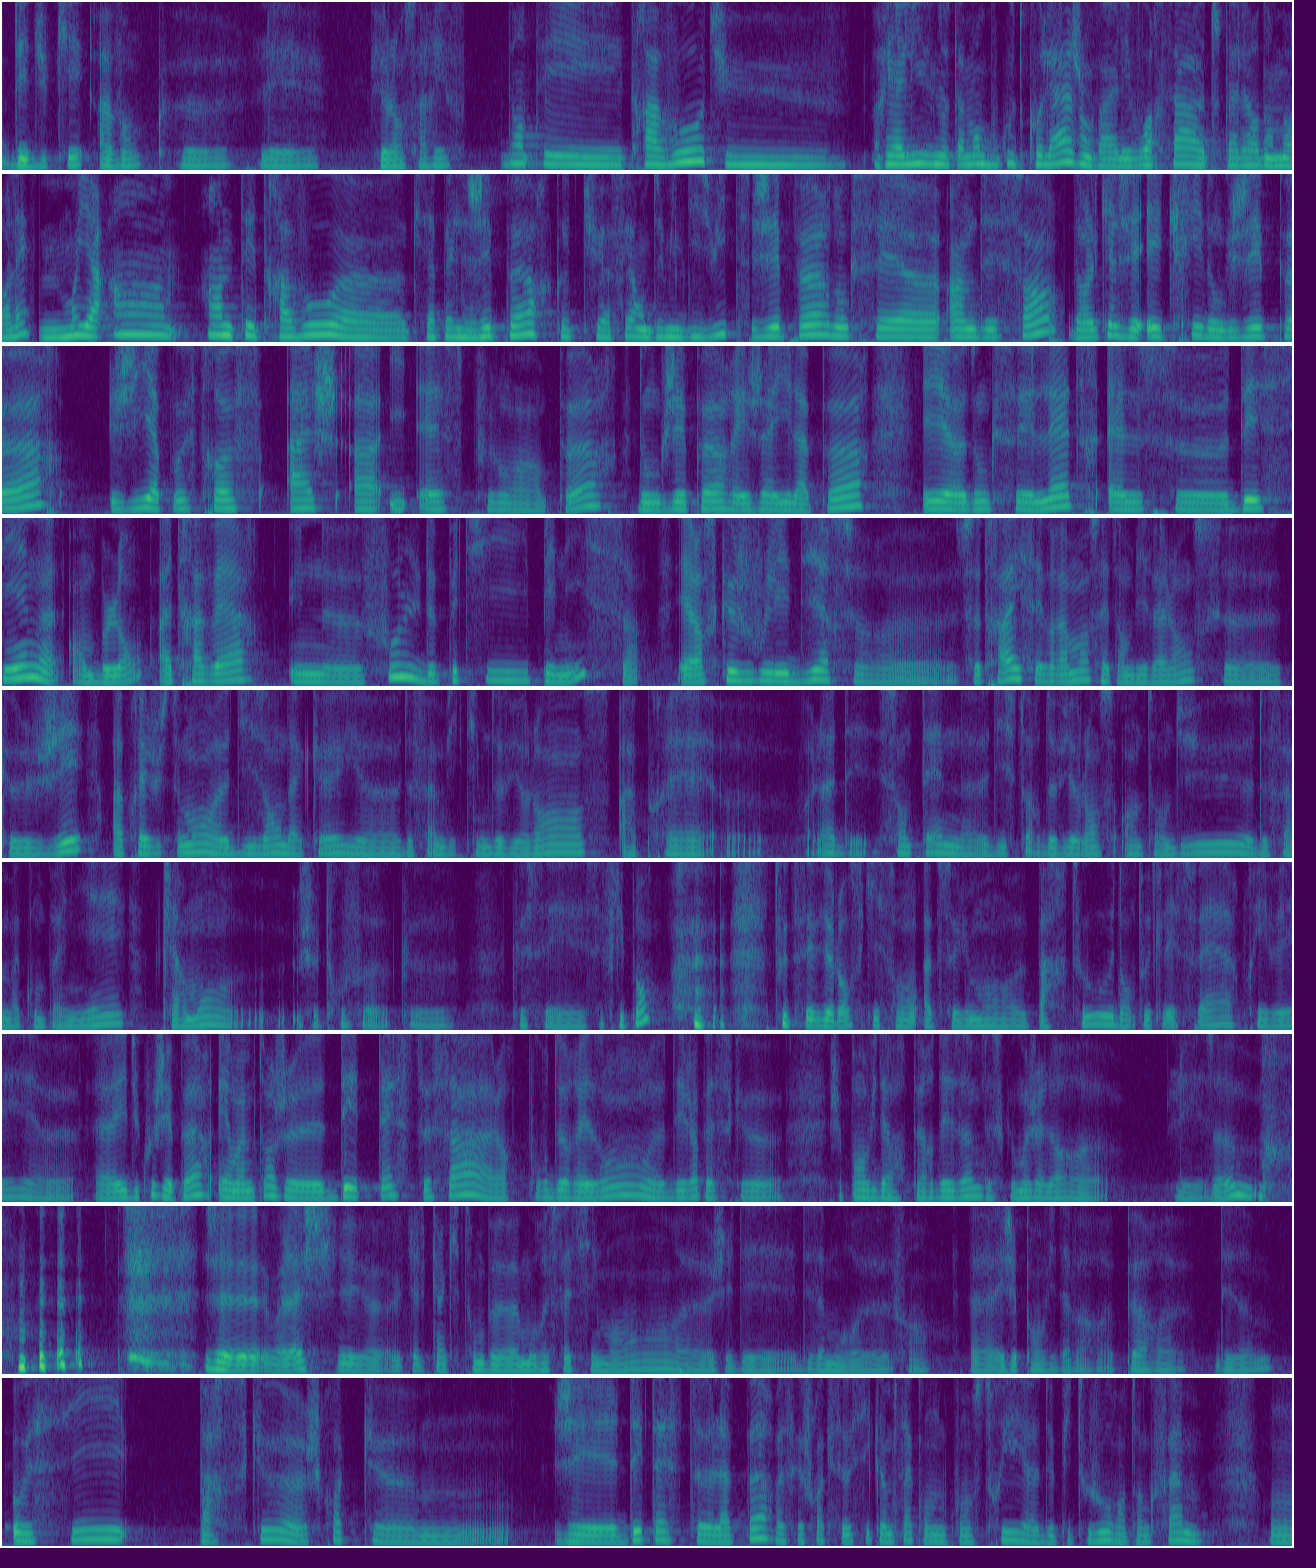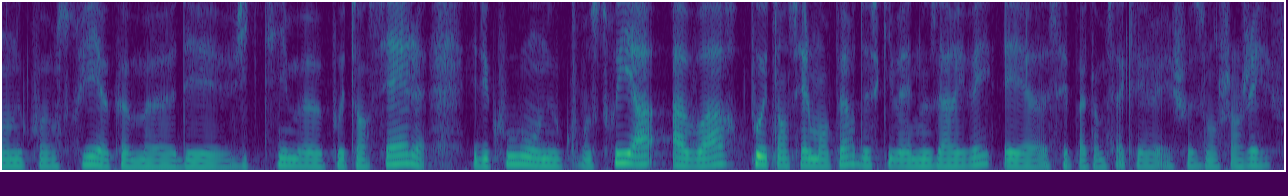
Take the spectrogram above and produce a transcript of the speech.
d'éduquer avant que les violences arrivent. Dans tes travaux, tu réalises notamment beaucoup de collages. On va aller voir ça tout à l'heure dans Morlaix. Moi, il y a un, un de tes travaux euh, qui s'appelle J'ai peur que tu as fait en 2018. J'ai peur, donc c'est euh, un dessin dans lequel j'ai écrit donc J'ai peur J apostrophe H A I S plus loin peur. Donc j'ai peur et jaillit la peur. Et euh, donc ces lettres, elles se dessinent en blanc à travers une foule de petits pénis. Et alors ce que je voulais dire sur euh, ce travail, c'est vraiment cette ambivalence euh, que j'ai après justement dix ans d'accueil de femmes victimes de violences, après des centaines euh, d'histoires de violences entendues, euh, de femmes accompagnées. Clairement, euh, je trouve que, que c'est flippant, toutes ces violences qui sont absolument partout, dans toutes les sphères privées. et du coup, j'ai peur. Et en même temps, je déteste ça. Alors, pour deux raisons. déjà parce que j'ai pas envie d'avoir peur des hommes, parce que moi, j'adore les hommes. je, voilà, je suis euh, quelqu'un qui tombe amoureuse facilement, euh, j'ai des, amoureux, enfin, euh, et j'ai pas envie d'avoir peur des hommes. Aussi parce que je crois que hum, j'ai déteste la peur parce que je crois que c'est aussi comme ça qu'on nous construit depuis toujours en tant que femme. On nous construit comme des victimes potentielles et du coup on nous construit à avoir potentiellement peur de ce qui va nous arriver et c'est pas comme ça que les choses vont changer.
